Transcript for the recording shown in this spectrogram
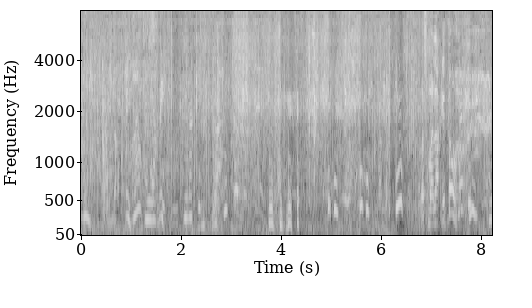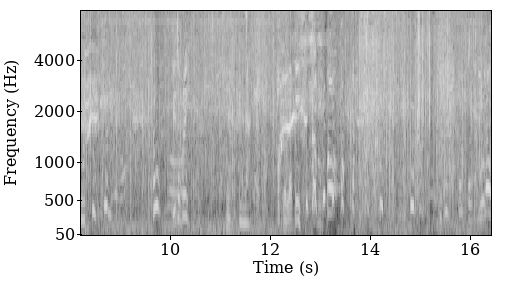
Wow, ang laki. Ang laki. Mas malaki to. Dito, pre. Malaki. Sampo. Sampung kilo.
